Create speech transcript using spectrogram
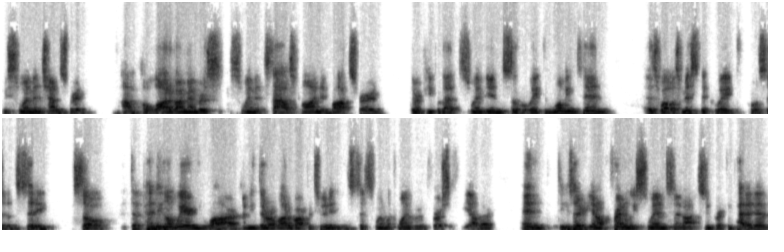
we swim in chelmsford um, a lot of our members swim at Stiles Pond in Boxford. There are people that swim in Silver Lake in Wilmington, as well as Mystic Lake, closer to the city. So depending on where you are, I mean, there are a lot of opportunities to swim with one group versus the other. And these are, you know, friendly swims. They're not super competitive.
